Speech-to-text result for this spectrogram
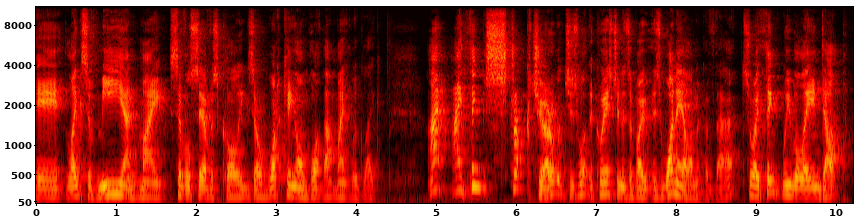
uh, likes of me and my civil service colleagues are working on what that might look like. I, I think structure, which is what the question is about, is one element of that. So I think we will end up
